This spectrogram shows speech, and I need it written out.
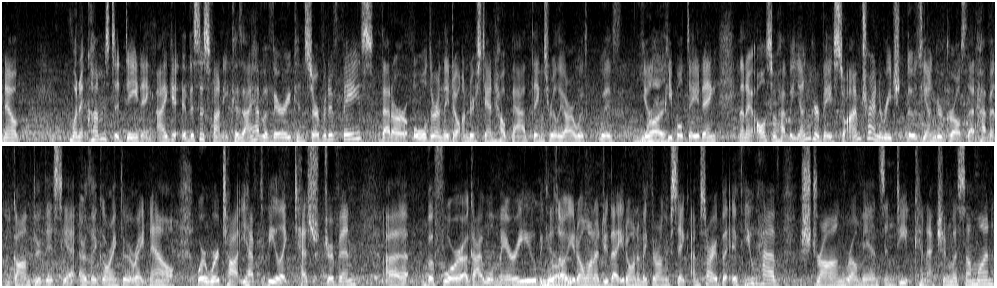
Now when it comes to dating, I get this is funny because I have a very conservative base that are older and they don't understand how bad things really are with with young Right. people dating. Then I also have a younger base, so I'm trying to reach those younger girls that haven't gone through this yet, or they're going through it right now, where we're taught you have to be like test driven uh, before a guy will marry you because oh you don't want to do that, you don't want to make the wrong mistake. I'm sorry, but if you have strong romance and deep connection with someone,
